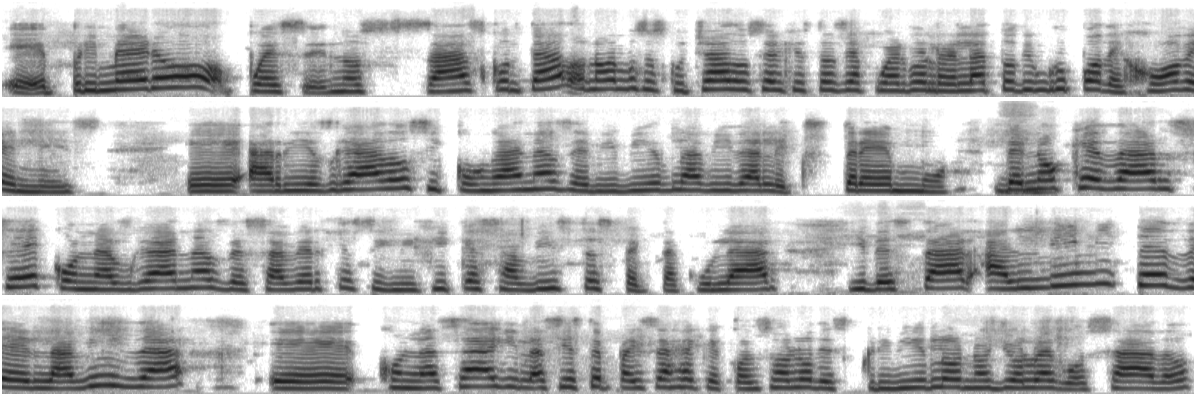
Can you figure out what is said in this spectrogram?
Eh, primero, pues eh, nos has contado, ¿no? Hemos escuchado, Sergio, ¿estás de acuerdo? El relato de un grupo de jóvenes eh, arriesgados y con ganas de vivir la vida al extremo, de no quedarse con las ganas de saber qué significa esa vista espectacular y de estar al límite de la vida eh, con las águilas y este paisaje que con solo describirlo, no yo lo he gozado,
